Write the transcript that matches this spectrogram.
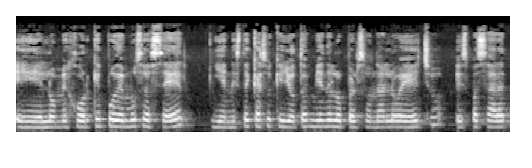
eh, lo mejor que podemos hacer, y en este caso que yo también en lo personal lo he hecho, es pasar, a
